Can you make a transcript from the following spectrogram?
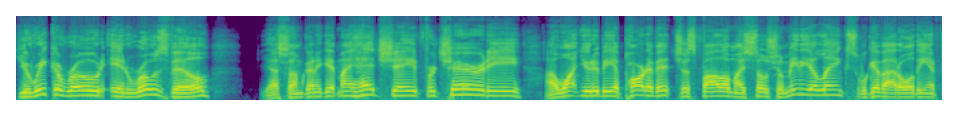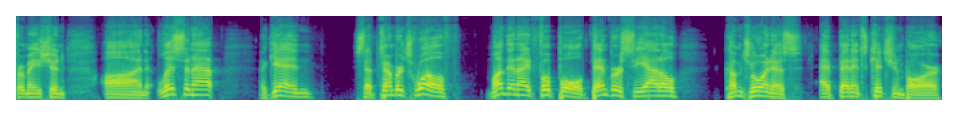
Eureka Road in Roseville. Yes, I'm going to get my head shaved for charity. I want you to be a part of it. Just follow my social media links. We'll give out all the information on Listen App. Again, September 12th, Monday Night Football, Denver, Seattle. Come join us at Bennett's Kitchen Bar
